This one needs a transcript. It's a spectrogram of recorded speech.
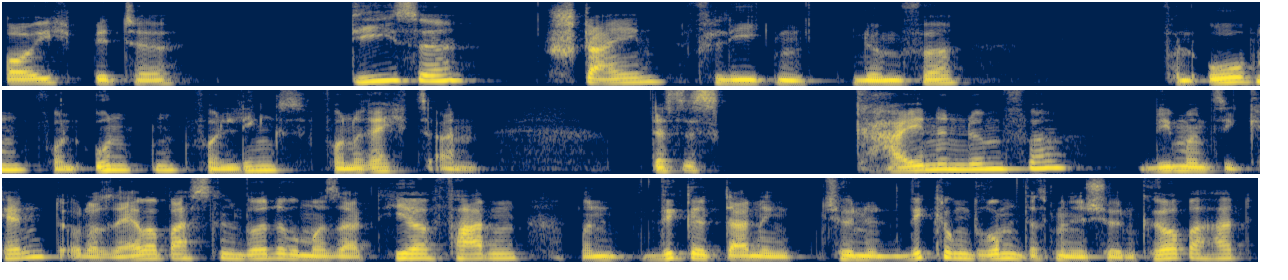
euch bitte diese Steinfliegennymphe von oben, von unten, von links, von rechts an. Das ist keine Nymphe, wie man sie kennt oder selber basteln würde, wo man sagt, hier Faden, man wickelt da eine schöne Wicklung drum, dass man einen schönen Körper hat.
